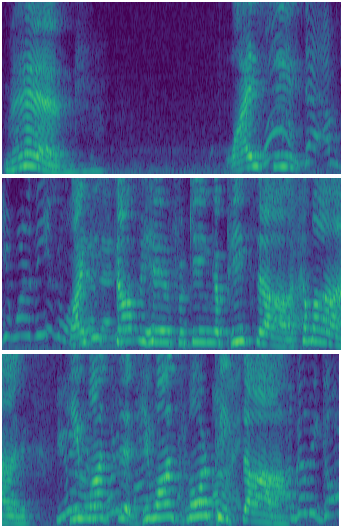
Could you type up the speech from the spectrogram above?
Man, why is Wow, he? Dad, I'm getting one of these ones. Why is he stopping him for getting a pizza? Come on, You he wants it. He wants more Fine. pizza. I'm gonna be gone for 11 days.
